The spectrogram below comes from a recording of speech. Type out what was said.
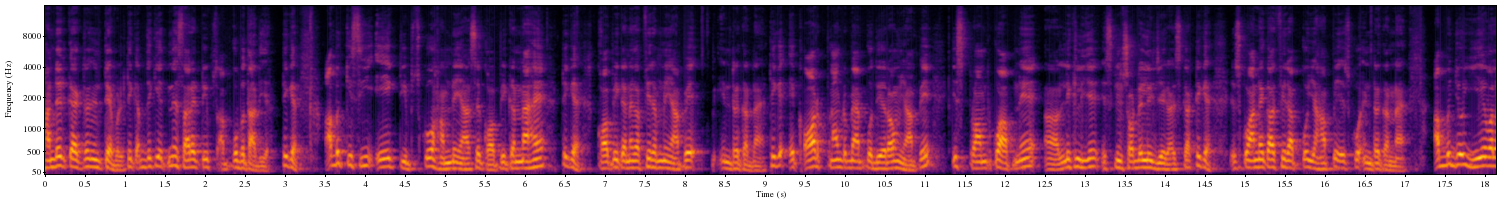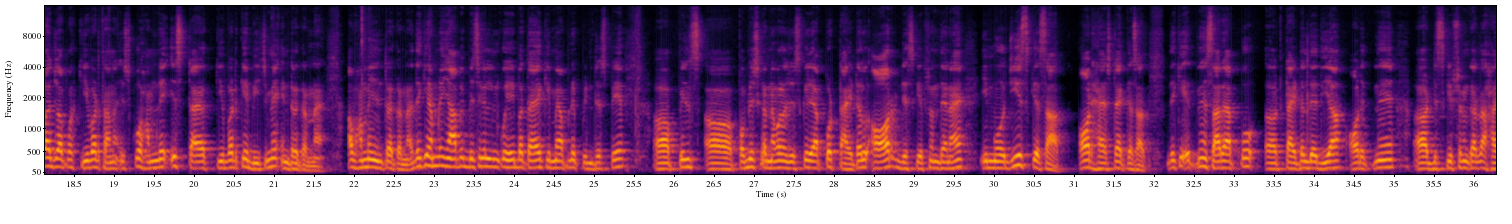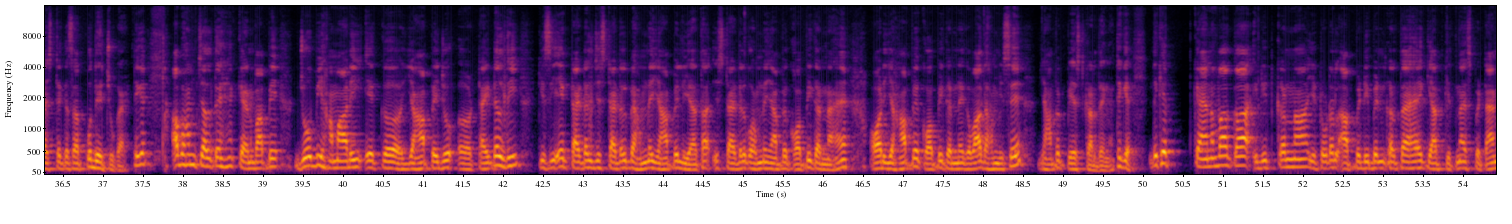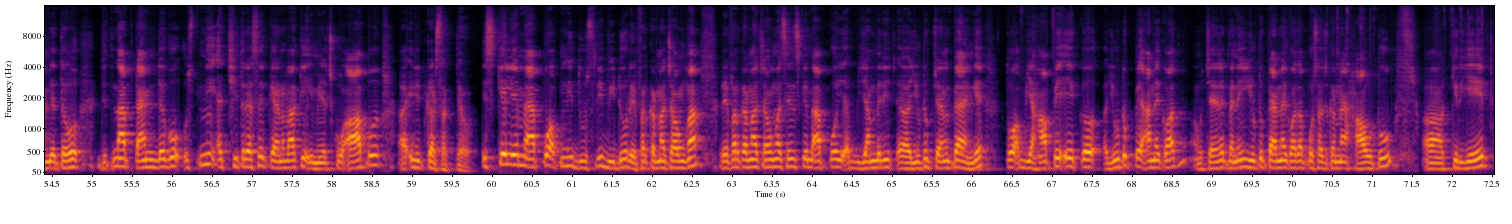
hundred character in table ठीक है? अब देखिए, इतने सारे टिप्स आपको बता दिया, ठीक है? अब किसी एक टिप्स को हमने यहाँ से कॉपी करना है, ठीक है? कॉपी करने का फिर हमने यहाँ पे इंटर करना है, ठीक है? एक और प्रॉम्प्ट मैं आपको दे रहा हूँ यहाँ पे इस प्रॉम्प्ट को आपने लिख लीजिए स्क्रीन ले लीजिएगा इसका, ठीक है? इसको आने का फिर आपको यहाँ पे इसको इंटर करना है। अब जो ये वाला जो आपका कीवर्ड था ना, इसको हमने इस कीवर्ड के बीच में इंटर करना है। अब हमें इंटर करना है। देखिए, हमने यहाँ पे बेसिकली इनको यही बताया कि मैं अपने प्रिंटर्स पे पिंस पब्लिश करने वाला हूँ, जिसके लिए आपको टाइटल और डिस्क्रिप्शन देना है इमोजीज के साथ और हैशटैग के साथ। देखिए, इतने सारे आपको टाइटल दे दिया और इतने डिस्क्रिप्शन का हैशटैग के साथ आपको दे चुका है, ठीक है? अब हम चलते हैं कैनवा पे। जो भी हमारी एक यहाँ पे जो टाइटल थी, किसी एक टाइटल जिस टाइटल पे हमने यहाँ पे लिया था, इस टाइटल को हमने यहाँ पे कॉपी करना है और यहाँ पे कॉपी करने के बाद हम इसे यहाँ पे पेस्ट कर देंगे, ठीक है? देखिए कैनवा का एडिट करना, ये टोटल आप पे डिपेंड करता है कि आप कितना इस पर टाइम देते हो। जितना आप टाइम दोगे उतनी अच्छी तरह से कैनवा के इमेज को आप एडिट कर सकते हो। इसके लिए मैं आपको अपनी दूसरी वीडियो रेफ़र करना चाहूँगा। रेफ़र करना चाहूँगा सिंस कि मैं आपको या मेरी यूट्यूब चैनल पर आएँगे तो अब यहाँ पे एक यूट्यूब पे आने के बाद चैनल पे नहीं यूट्यूब पे आने के बाद आपको सर्च करना है how to create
